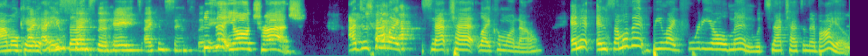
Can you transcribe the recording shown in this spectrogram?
I'm mm, okay I, with I can Insta. sense the hate. I can sense the He hate. said y'all trash. I just feel like Snapchat, like, come on now. And it and some of it be like 40 year old men with Snapchats in their bio.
